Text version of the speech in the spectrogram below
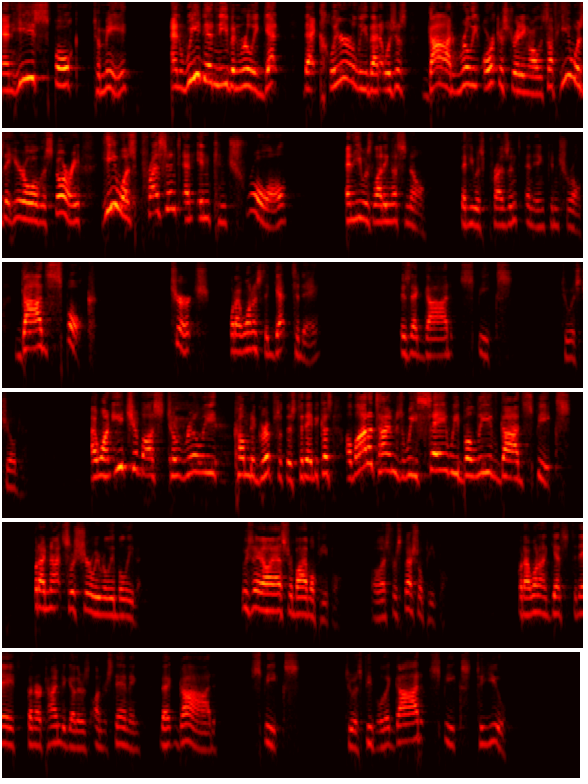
and he spoke to me, and we didn't even really get that clearly that it was just God really orchestrating all this stuff. He was the hero of the story. He was present and in control, and he was letting us know that he was present and in control. God spoke. Church, what I want us to get today is that God speaks to his children. I want each of us to really come to grips with this today because a lot of times we say we believe God speaks, but I'm not so sure we really believe it. We say, oh, that's for Bible people. Oh, that's for special people. But I want to get today, spend our time together, is understanding that God speaks to his people, that God speaks to you,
